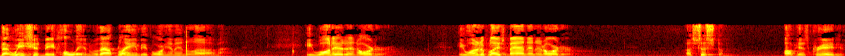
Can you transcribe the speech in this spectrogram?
that we should be holy and without blame before Him in love. He wanted an order. He wanted to place man in an order. A system. of His creative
